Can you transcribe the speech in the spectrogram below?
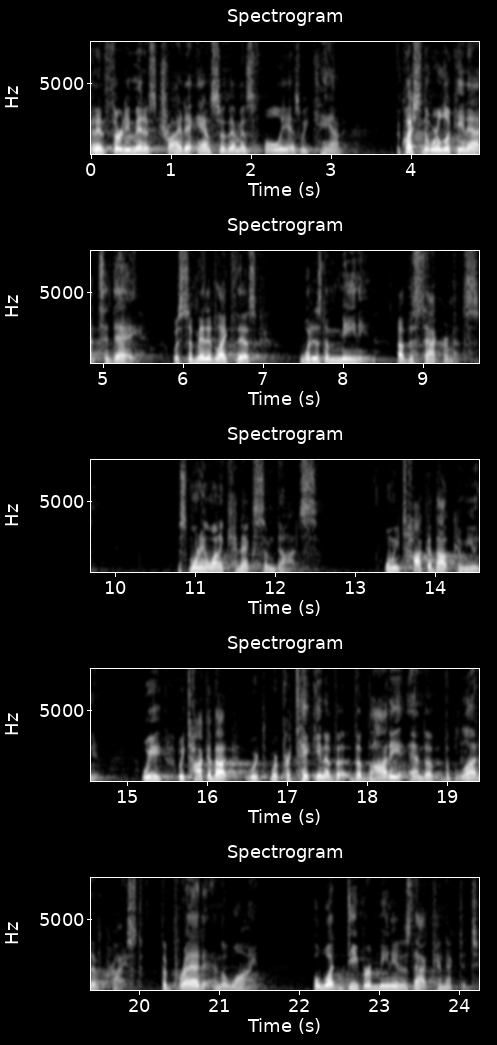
and in 30 minutes try to answer them as fully as we can. The question that we're looking at today was submitted like this What is the meaning of the sacraments? This morning I want to connect some dots. When we talk about communion, we, we talk about we're, we're partaking of the, the body and the, the blood of Christ, the bread and the wine. But what deeper meaning is that connected to?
